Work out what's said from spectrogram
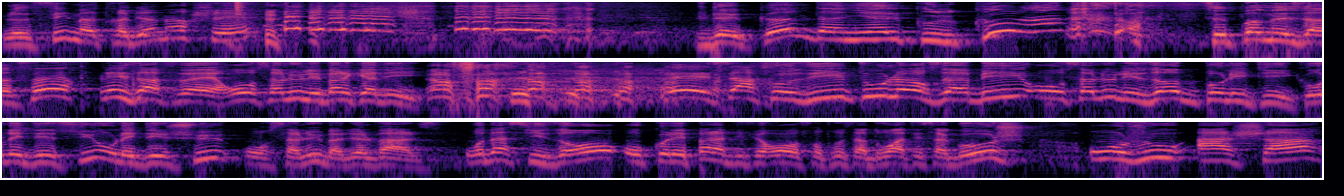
le film a très bien marché. Je déconne, Daniel, cool cool, hein C'est pas mes affaires. Les affaires, on salue les Balkany. Et Sarkozy, tous leurs amis, on salue les hommes politiques. On est déçus, on est déchus, on salue Manuel Valls. On a 6 ans, on connaît pas la différence entre sa droite et sa gauche. On joue à chat,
